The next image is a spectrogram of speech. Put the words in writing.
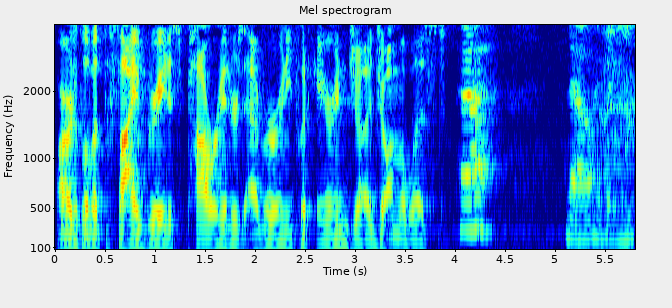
article about the five greatest power hitters ever, and he put Aaron Judge on the list. no, I didn't.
